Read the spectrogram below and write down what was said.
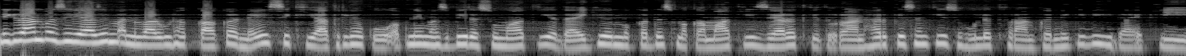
نگران وزیر اعظم انوار الحق کاکر نے سکھ یاتریوں کو اپنے مذہبی رسومات کی ادائیگی اور مقدس مقامات کی زیارت کے دوران ہر قسم کی سہولت فراہم کرنے کی بھی ہدایت کی۔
